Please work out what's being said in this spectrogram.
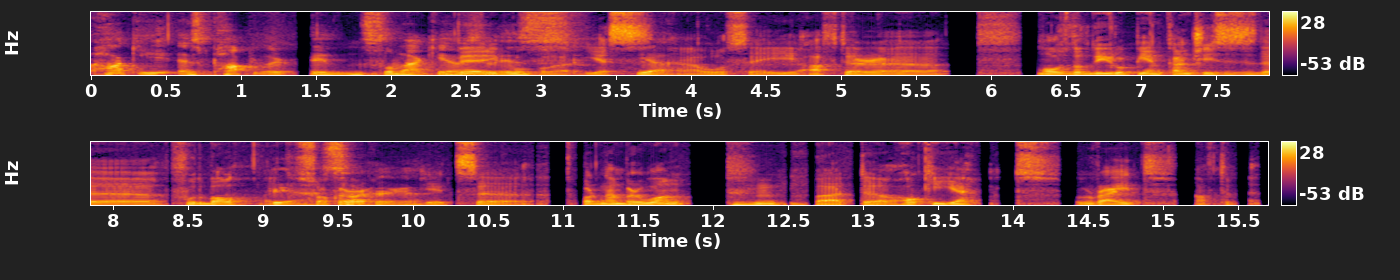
hockey as popular in Slovakia Very as it is? popular, yes. Yeah. I will say after uh, most of the European countries is the football, like Yeah, soccer. soccer, yeah. It's uh, sport number one, Mhm. but uh, hockey, yeah, it's right after that.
